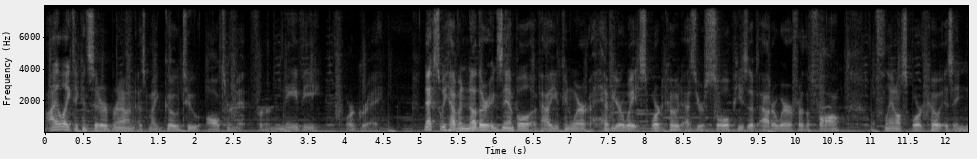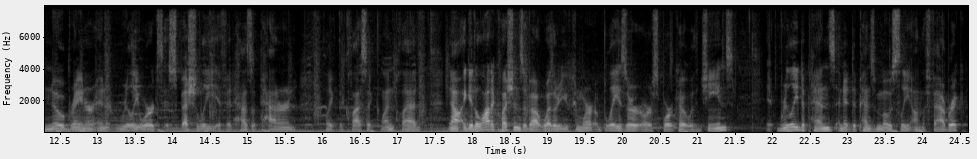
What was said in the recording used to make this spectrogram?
I like to consider brown as my go-to alternate for navy or gray. Next, we have another example of how you can wear a heavier weight sport coat as your sole piece of outerwear for the fall. A flannel sport coat is a no-brainer and it really works, especially if it has a pattern like the classic Glen Plaid. Now, I get a lot of questions about whether you can wear a blazer or a sport coat with jeans. It really depends, and it depends mostly on the fabric.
